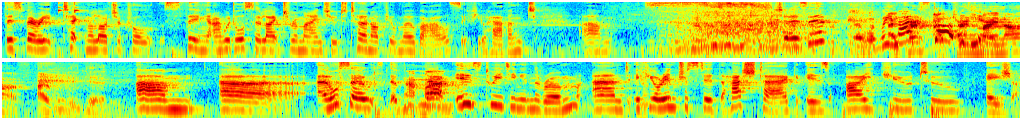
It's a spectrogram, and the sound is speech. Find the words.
this very technological thing, I would also like to remind you to turn off your mobiles if you haven't. Um, Joseph, uh, well, we I might turn, start I turned with you. mine off. I really did. Um, uh, also, there is tweeting in the room, and if you're interested, the hashtag is IQ2Asia,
